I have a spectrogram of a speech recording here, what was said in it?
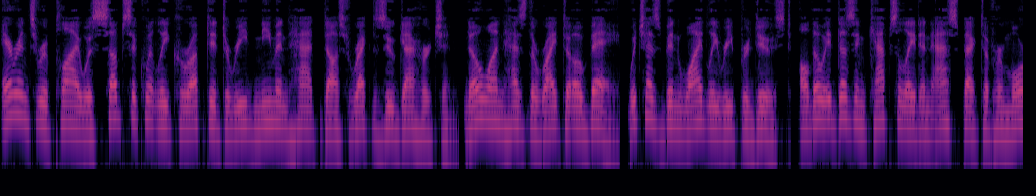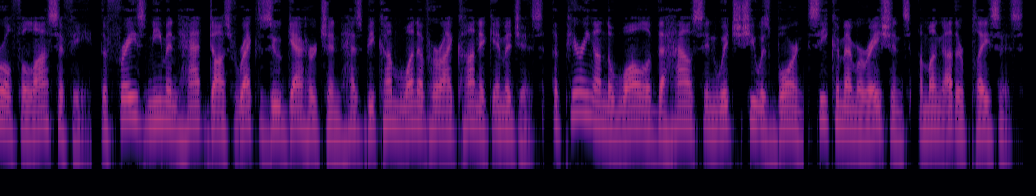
Arendt's reply was subsequently corrupted to read Niemand hat das Recht zu gehorchen no one has the right to obey, which has been widely reproduced, although it does encapsulate an aspect of her moral philosophy. The phrase Niemand hat das Recht zu gehorchen has become one of her iconic images, appearing on the wall of the house in which she was born see commemorations, among other places.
